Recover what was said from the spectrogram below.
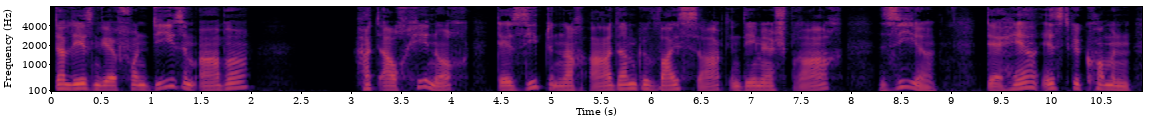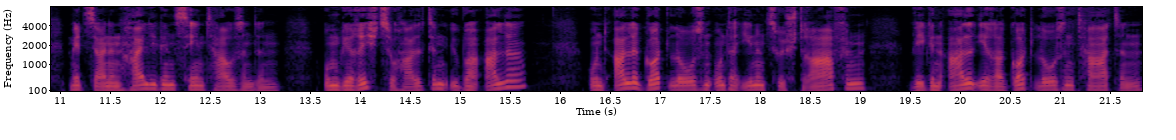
Da lesen wir, von diesem aber hat auch Henoch, der siebte nach Adam, geweissagt, indem er sprach, siehe, der Herr ist gekommen mit seinen heiligen Zehntausenden, um Gericht zu halten über alle und alle Gottlosen unter ihnen zu strafen, wegen all ihrer gottlosen Taten,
